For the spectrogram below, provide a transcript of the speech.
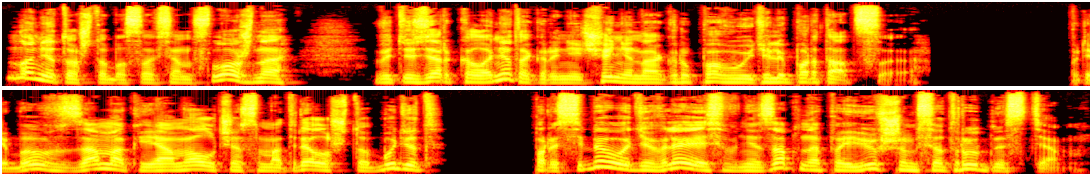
но не то чтобы совсем сложно, ведь у зеркала нет ограничений на групповую телепортацию. Прибыв в замок, я молча смотрел, что будет, про себя удивляясь внезапно появившимся трудностям.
